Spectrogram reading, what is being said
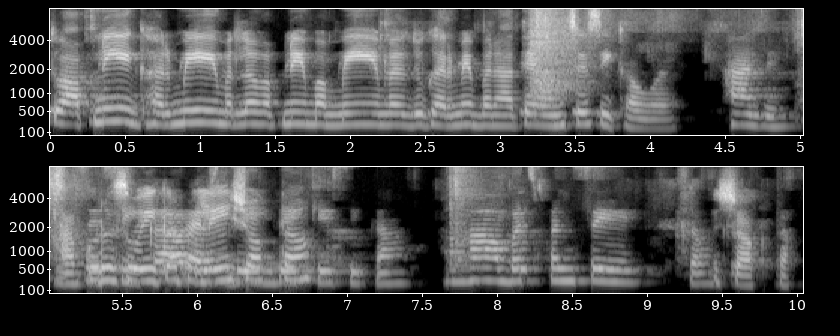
तो आपने ये घर में मतलब अपने मम्मी मतलब जो घर में बनाते हैं उनसे सीखा हुआ है? हाँ जी। आपको रसोई का पहले ही शौक था? सीखा। हाँ बचपन से शौक था।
